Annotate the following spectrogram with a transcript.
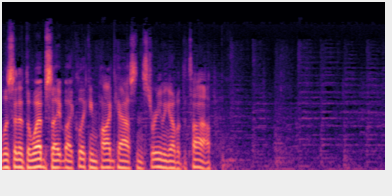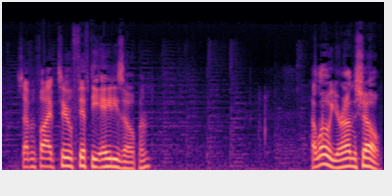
Listen at the website by clicking podcast and streaming up at the top. 752 5080 is open. Hello, you're on the show.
